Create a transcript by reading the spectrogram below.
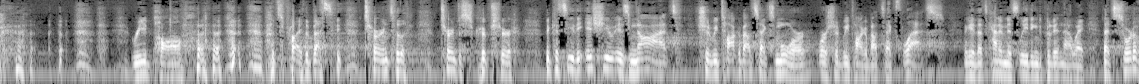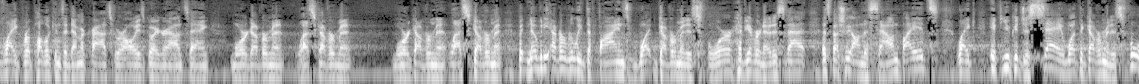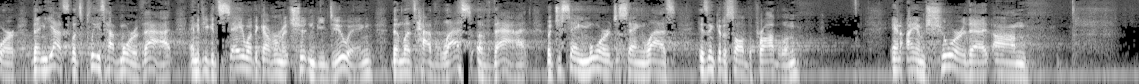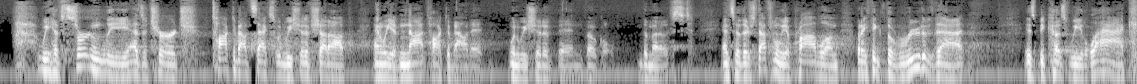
Read Paul. That's probably the best thing. Turn to turn to Scripture because see the issue is not should we talk about sex more or should we talk about sex less. Okay, that's kind of misleading to put it in that way. That's sort of like Republicans and Democrats who are always going around saying more government, less government, more government, less government, but nobody ever really defines what government is for. Have you ever noticed that? Especially on the sound bites? Like, if you could just say what the government is for, then yes, let's please have more of that. And if you could say what the government shouldn't be doing, then let's have less of that. But just saying more, just saying less, isn't going to solve the problem. And I am sure that um, we have certainly, as a church, talked about sex when we should have shut up, and we have not talked about it when we should have been vocal the most. And so there's definitely a problem, but I think the root of that is because we lack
